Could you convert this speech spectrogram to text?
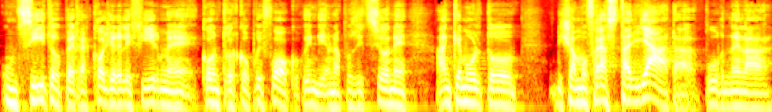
un sito per raccogliere le firme contro il coprifuoco quindi è una posizione anche molto diciamo frastagliata pur nella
